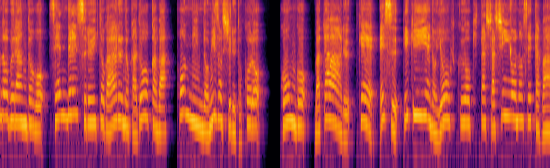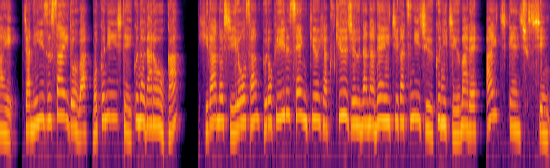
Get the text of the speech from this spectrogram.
のブランドを宣伝する意図があるのかどうかは本人のみぞ知るところ。今後、また RKS 力への洋服を着た写真を載せた場合、ジャニーズサイドは黙認していくのだろうか？平野志陽さんプロフィール1997年1月29日生まれ、愛知県出身。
